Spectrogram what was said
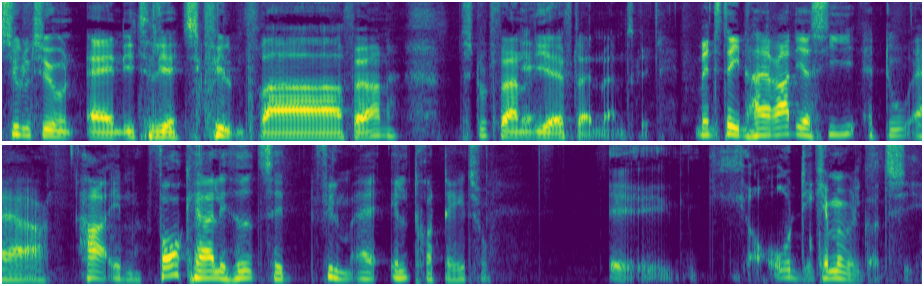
Cykeltyven er en italiensk film fra 40'erne. Slut 40'erne, Ja. lige efter 2. verdenskrig. Men Sten, har jeg ret i at sige, at du er, har en forkærlighed til film af ældre dato? øh, jo, det kan man vel godt sige.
